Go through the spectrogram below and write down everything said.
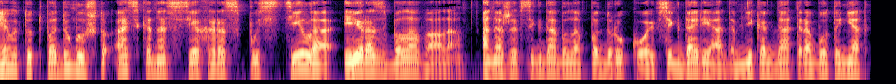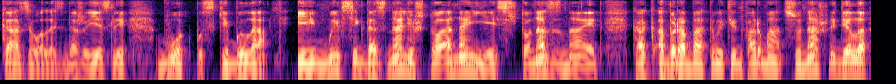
Я вот тут подумал, что Аська нас всех распустила и разбаловала. Она же всегда была под рукой, всегда рядом, никогда от работы не отказывалась, даже если в отпуске была. И мы всегда знали, что она есть, что она знает, как обрабатывать информацию. Наше дело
